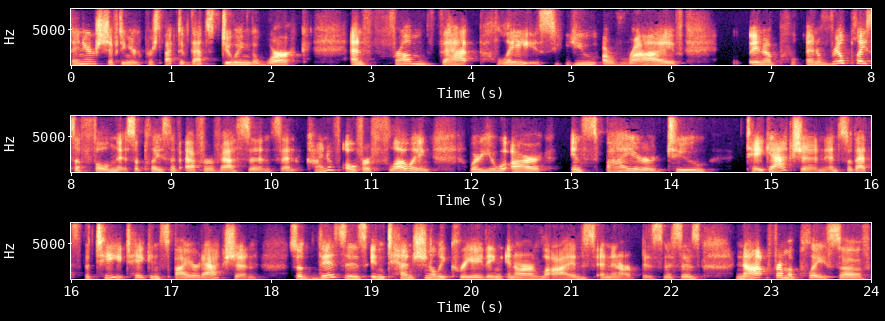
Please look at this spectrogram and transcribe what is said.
then you're shifting your perspective. That's doing the work. And from that place, you arrive in a in a real place of fullness, a place of effervescence and kind of overflowing where you are inspired to take action. And so that's the T, take inspired action. So this is intentionally creating in our lives and in our businesses, not from a place of,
